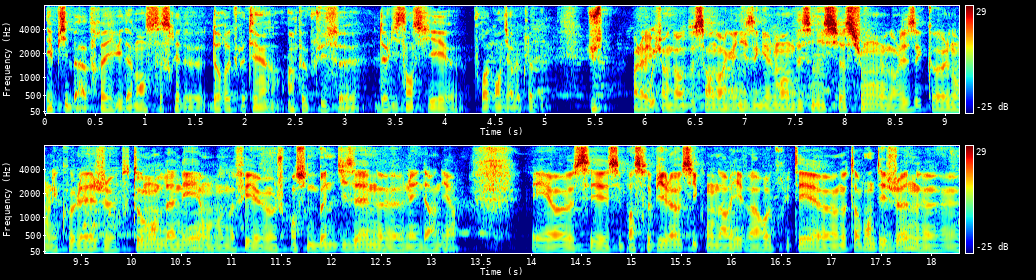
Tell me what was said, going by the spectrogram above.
Et puis, bah après, évidemment, ce serait de, recruter un, peu plus de licenciés pour agrandir le club. Voilà, oui. et puis en dehors de ça, on organise également des initiations dans les écoles, dans les collèges, tout au long de l'année. On en a fait, je pense, une bonne dizaine l'année dernière. Et euh, c'est par ce biais-là aussi qu'on arrive à recruter euh, notamment des jeunes euh,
